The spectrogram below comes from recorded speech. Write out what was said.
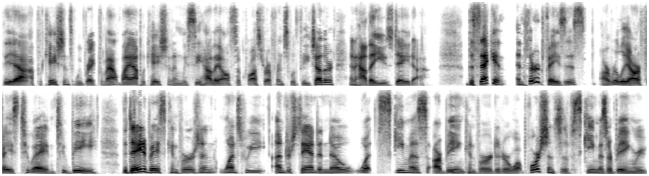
the applications. We break them out by application and we see how they also cross reference with each other and how they use data. The second and third phases are really our phase 2A and 2B. The database conversion, once we understand and know what schemas are being converted or what portions of schemas are being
